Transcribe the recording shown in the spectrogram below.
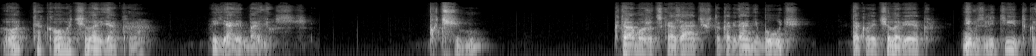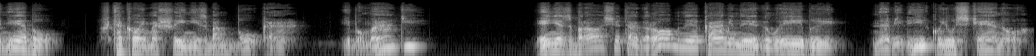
Вот такого человека я и боюсь. Почему? Кто может сказать, что когда-нибудь такой человек не взлетит к небу в такой машине из бамбука и бумаги и не сбросит огромные каменные глыбы на великую стену?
